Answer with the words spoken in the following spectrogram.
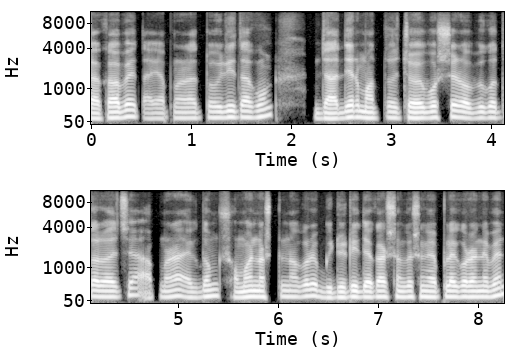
ডাকা হবে। তাই আপনারা তৈরি থাকুন, যাদের মাত্র ছয় বর্ষের অভিজ্ঞতা রয়েছে, আপনারা একদম সময় নষ্ট না করে ভিডিওটি দেখার সঙ্গে সঙ্গে অ্যাপ্লাই করে নেবেন।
